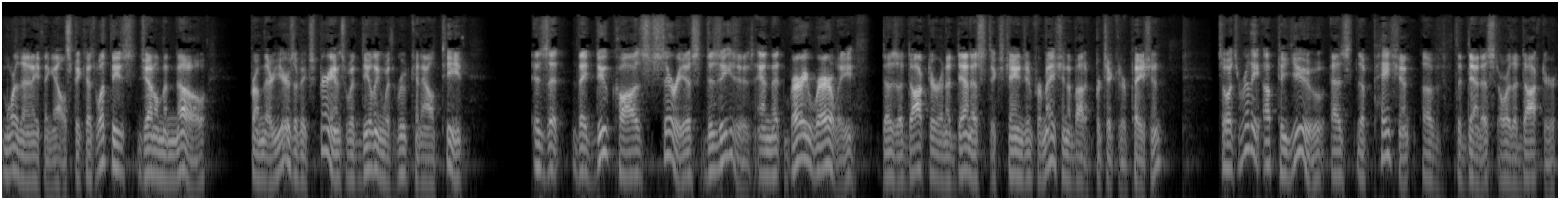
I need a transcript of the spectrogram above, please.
more than anything else because what these gentlemen know from their years of experience with dealing with root canal teeth is that they do cause serious diseases and that very rarely does a doctor and a dentist exchange information about a particular patient. So it's really up to you as the patient of the dentist or the doctor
